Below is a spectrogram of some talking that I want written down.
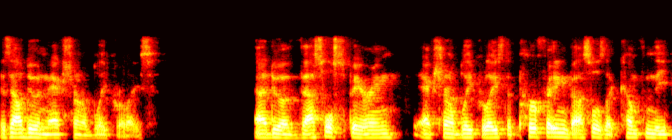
is I'll do an external oblique release. I do a vessel sparing external oblique release, the perforating vessels that come from the,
